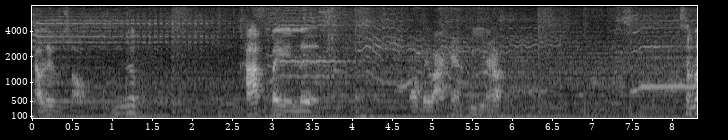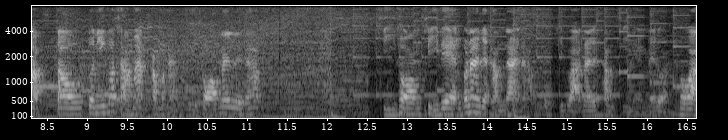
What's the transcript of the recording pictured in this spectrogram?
เตาเลเวลสองเลือกครับไปเลยเอาไปวางแทนที่นะครับสำหรับเตาตัวนี้ก็สามารถทำอาหารสีทองได้เลยนะครับ สีทองสีแดงก็น่าจะทำได้นะครับ ผมคิดว่าน่าจะทำสีแดงได้ด้วย เพราะว่า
